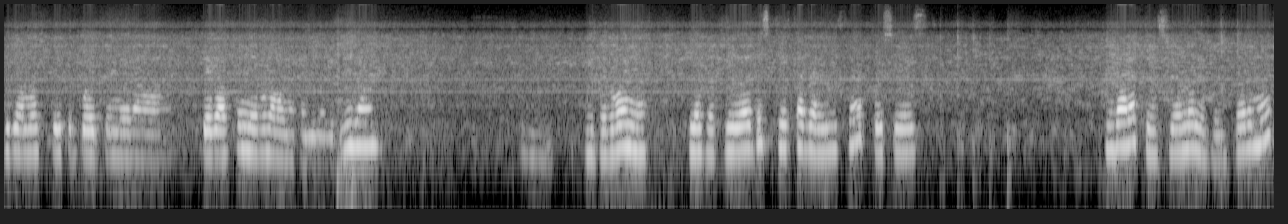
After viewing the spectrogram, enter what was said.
digamos que se puede tener a llegar a tener una buena calidad de vida. Y, pues bueno, las actividades que esta realiza pues es dar atención a los enfermos.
